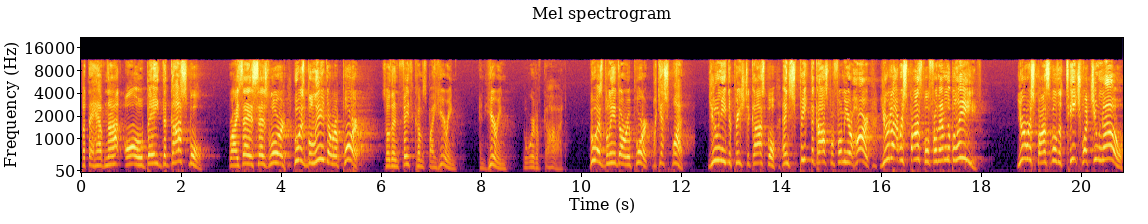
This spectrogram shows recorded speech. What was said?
But they have not all obeyed the gospel. For Isaiah says, Lord, who has believed our report? So then faith comes by hearing, and hearing the word of God. Who has believed our report? Well, guess what? You need to preach the gospel and speak the gospel from your heart. You're not responsible for them to believe. You're responsible to teach what you know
